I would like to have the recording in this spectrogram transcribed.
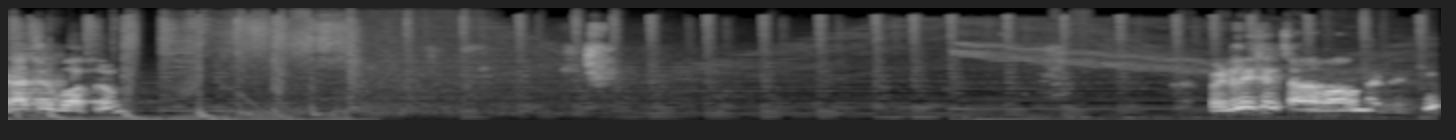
అటాచ్డ్ బాత్రూమ్ వెంటిలేషన్ చాలా బాగుందండి దీనికి.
